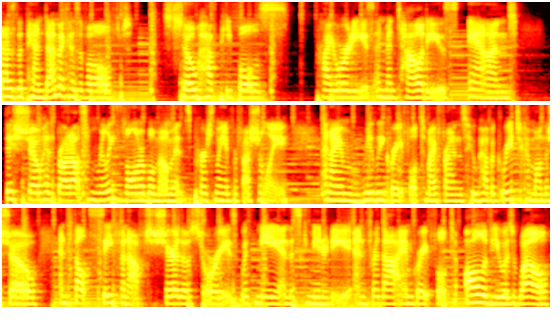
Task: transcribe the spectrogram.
as the pandemic has evolved, so have people's priorities and mentalities. And this show has brought out some really vulnerable moments personally and professionally. And I am really grateful to my friends who have agreed to come on the show and felt safe enough to share those stories with me and this community. And for that, I am grateful to all of you as well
